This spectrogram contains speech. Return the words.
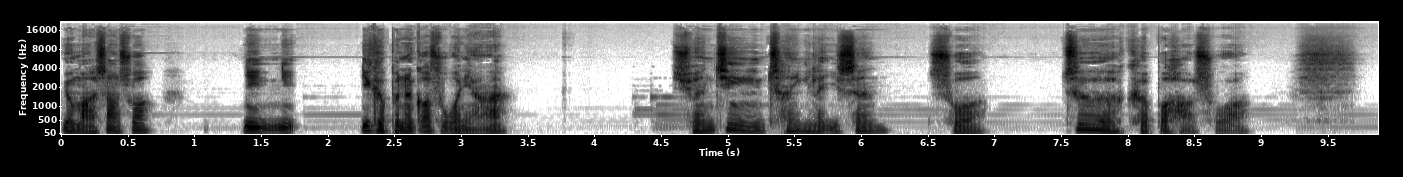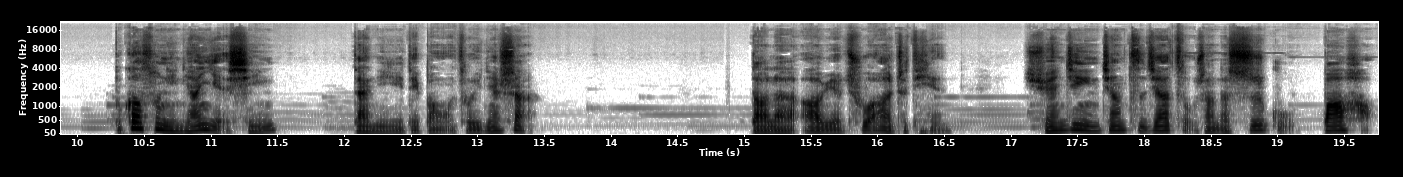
又马上说：“你你你可不能告诉我娘啊！”玄静沉吟了一声，说：“这可不好说，不告诉你娘也行。”但你得帮我做一件事儿。到了二月初二这天，玄静将自家祖上的尸骨包好，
